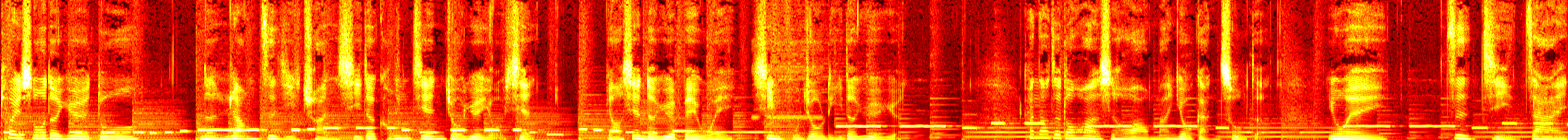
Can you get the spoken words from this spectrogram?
退缩的越多，能让自己喘息的空间就越有限，表现得越卑微，幸福就离得越远。”看到这段话的时候啊，我蛮有感触的，因为自己在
